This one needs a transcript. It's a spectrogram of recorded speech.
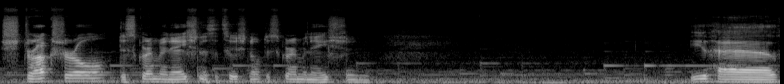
structural discrimination, institutional discrimination. You have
